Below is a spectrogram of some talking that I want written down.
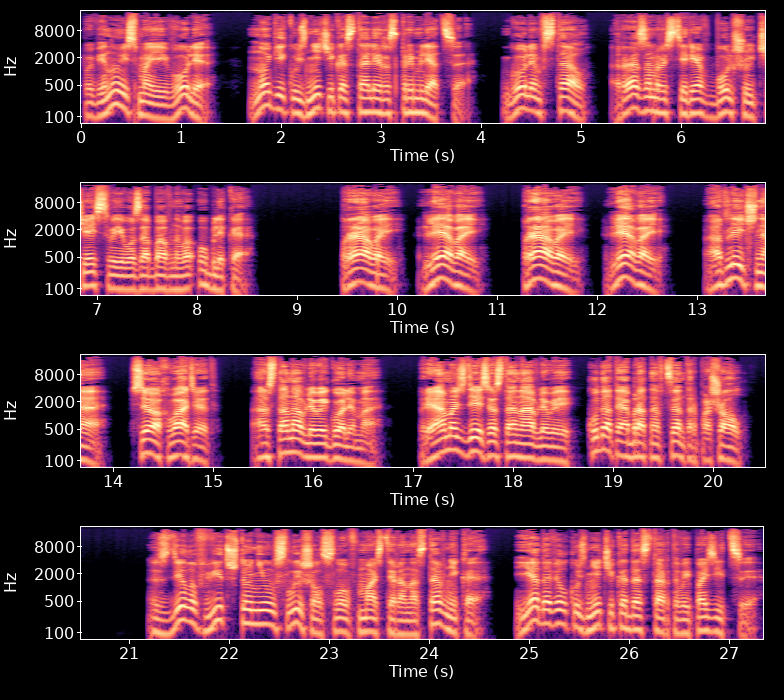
Повинуясь моей воле, ноги кузнечика стали распрямляться. Голем встал, разом растеряв большую часть своего забавного облика. «Правой, левой, правой, левой! Отлично! Все, хватит! Останавливай голема! Прямо здесь останавливай! Куда ты обратно в центр пошел?» Сделав вид, что не услышал слов мастера-наставника, я довел кузнечика до стартовой позиции.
